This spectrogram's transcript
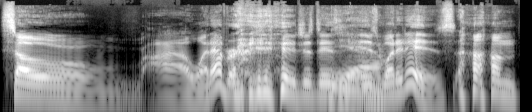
So uh, whatever, it just is Yeah. is what it is. Um,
